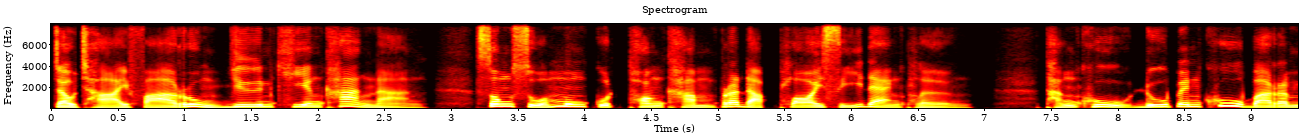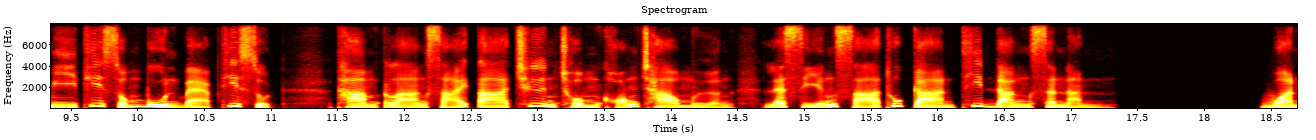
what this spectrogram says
เจ้าชายฟ้ารุ่งยืนเคียงข้างนาง ทรงสวมมงกุฎทองคำประดับพลอยสีแดงเพลิง ทั้งคู่ดูเป็นคู่บารมีที่สมบูรณ์แบบที่สุด ท่ามกลางสายตาชื่นชมของชาวเมือง และเสียงสาธุการที่ดังสนั่น วัน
